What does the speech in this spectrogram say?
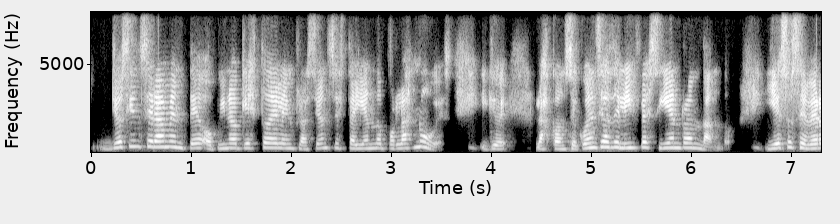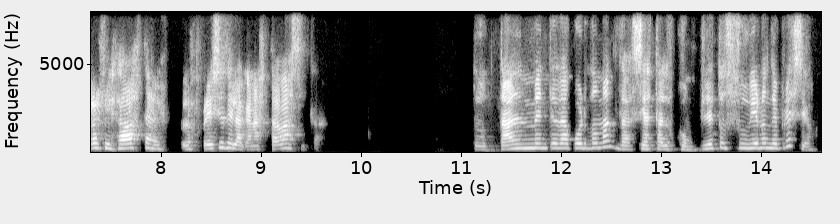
Yo sinceramente opino que esto de la inflación se está yendo por las nubes y que las consecuencias del IFE siguen rondando, y eso se ve reflejado hasta en los precios de la canasta básica. Totalmente de acuerdo, Magda, si hasta los completos subieron de precio.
